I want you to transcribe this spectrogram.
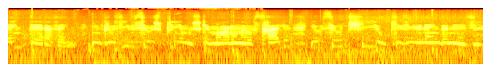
inteira vem, inclusive seus primos que moram na Austrália e o seu tio que vive na Indonésia.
